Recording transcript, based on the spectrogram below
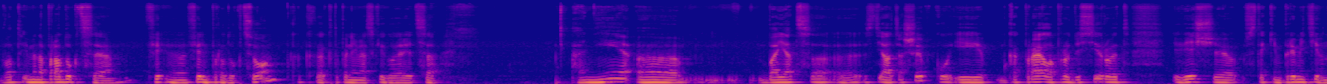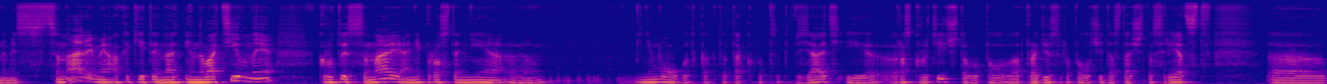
вот именно продукция, э, фильм-продукцион, как, как это по-немецки говорится, они э, боятся э, сделать ошибку и, как правило, продюсируют вещи с такими примитивными сценариями, а какие-то инновативные, крутые сценарии они просто не, э, не могут как-то так вот взять и раскрутить, чтобы от продюсера получить достаточно средств. Э,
